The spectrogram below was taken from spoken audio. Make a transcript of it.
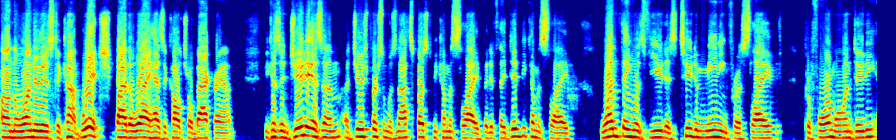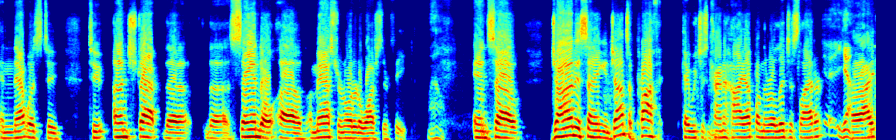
on the one who is to come, which, by the way, has a cultural background. Because in Judaism, a Jewish person was not supposed to become a slave, but if they did become a slave, one thing was viewed as too demeaning for a slave perform one duty, and that was to to unstrap the the sandal of a master in order to wash their feet. Wow. And so John is saying, and John's a prophet, okay, which is mm-hmm. kind of high up on the religious ladder. Yeah. All right.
